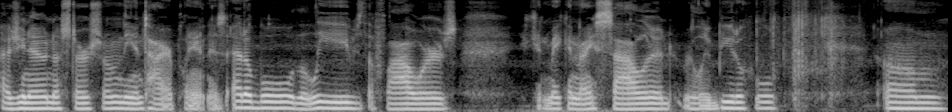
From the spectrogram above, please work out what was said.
As you know, nasturtium, the entire plant is edible. The leaves, the flowers. You can make a nice salad, really beautiful. Um,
